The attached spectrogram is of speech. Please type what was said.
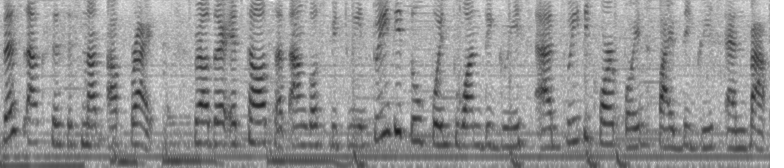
this axis is not upright. Rather, it tilts at angles between 22.1 degrees and 24.5 degrees and back.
